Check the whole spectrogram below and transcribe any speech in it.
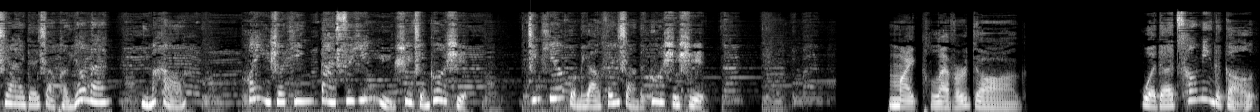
亲爱的小朋友们，你们好，欢迎收听大思英语睡前故事。今天我们要分享的故事是《My Clever Dog》。我的聪明的狗。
